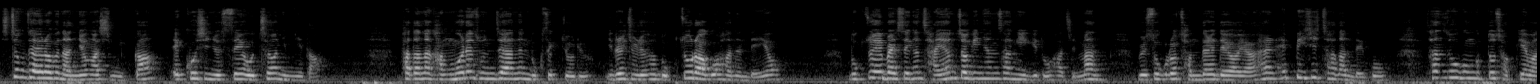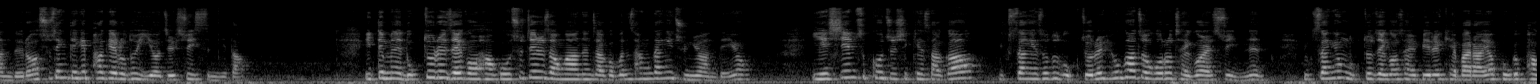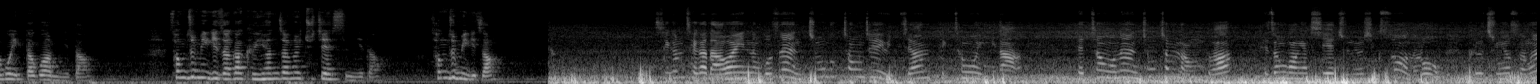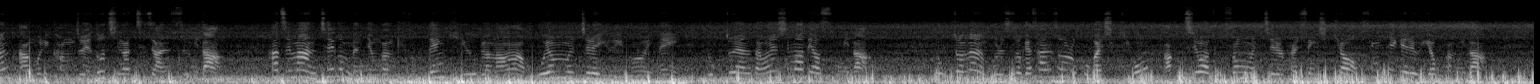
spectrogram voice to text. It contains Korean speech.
시청자 여러분 안녕하십니까? 에코시 뉴스의 오채원입니다. 바다나 강물에 존재하는 녹색 조류, 이를 줄여서 녹조라고 하는데요. 녹조의 발생은 자연적인 현상이기도 하지만 물속으로 전달되어야 할 햇빛이 차단되고 산소 공급도 적게 만들어 수생태계 파괴로도 이어질 수 있습니다. 이 때문에 녹조를 제거하고 수질을 정화하는 작업은 상당히 중요한데요. 이에 CM스코 주식회사가 육상에서도 녹조를 효과적으로 제거할 수 있는 육상용 녹조 제거 설비를 개발하여 보급하고 있다고 합니다. 성주미 기자가 그 현장을 취재했습니다. 성주미 기자. 지금 제가 나와 있는 곳은 충북 청주에 위치한 백청호입니다. 대청호는 충청 남부와 대전광역시의 중요 식 수원으로 그 중요성은 아무리 강조해도 지나치지 않습니다. 하지만 최근 몇 년간 계속된 기후변화와 오염물질의 유입으로 인해 녹조 현상은 심화되었습니다. 녹조는 물속의 산소를 고갈시키고 악취와 독성물질을 발생시켜 생태계를 위협합니다.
